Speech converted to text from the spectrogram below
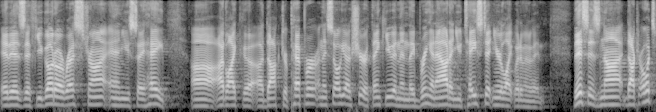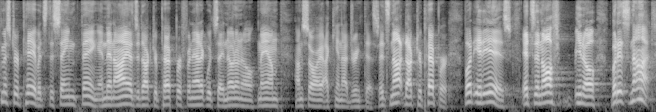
it is if you go to a restaurant and you say, hey, uh, I'd like a, a, Dr. Pepper. And they say, oh, yeah, sure, thank you. And then they bring it out and you taste it and you're like, wait a minute. This is not Dr. Oh, it's Mr. Pibb. It's the same thing. And then I, as a Dr. Pepper fanatic, would say, no, no, no, ma'am, I'm sorry, I cannot drink this. It's not Dr. Pepper, but it is. It's an off, you know, but it's not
